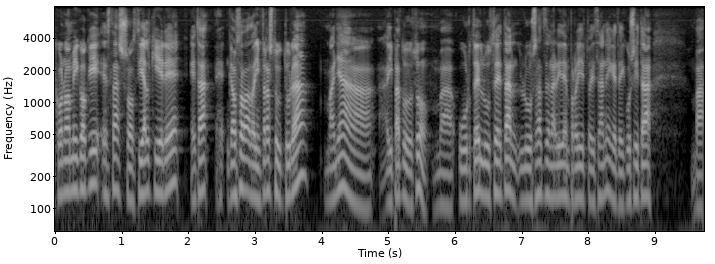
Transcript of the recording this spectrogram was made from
ekonomikoki, ez da sozialki ere, eta gauza bat da infrastruktura, Baina, aipatu duzu, ba, urte luzeetan luzatzen ari den proiektua izanik, eta ikusita, ba,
